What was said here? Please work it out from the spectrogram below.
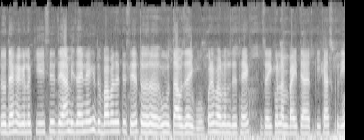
তো দেখা গেল কি হয়েছে যে আমি যাই নাই, কিন্তু বাবা যাইতেছে, তো ও তাও যাইবো। পরে ভাবলাম যে থাক, যাই করলাম, বাড়িতে আর কি কাজ করি।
